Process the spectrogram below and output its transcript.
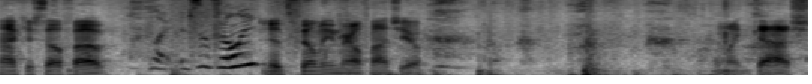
Knock yourself out. What? It's a filming? It's filming Ralph Macchio. Oh my gosh.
